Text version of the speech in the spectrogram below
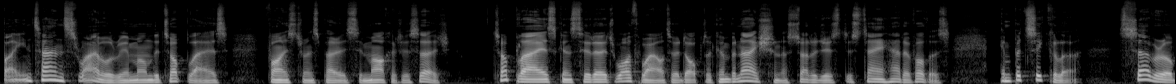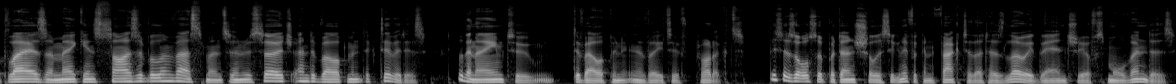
by intense rivalry among the top players, finds Transparency Market Research. Top players consider it worthwhile to adopt a combination of strategies to stay ahead of others. In particular, several players are making sizable investments in research and development activities with an aim to developing innovative products. This is also a potentially significant factor that has lowered the entry of small vendors.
